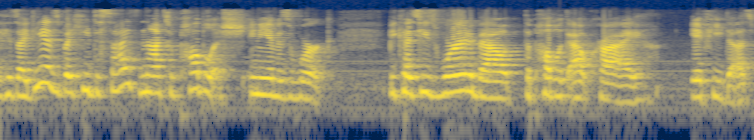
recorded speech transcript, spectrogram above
his ideas, but he decides not to publish any of his work because he's worried about the public outcry if he does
